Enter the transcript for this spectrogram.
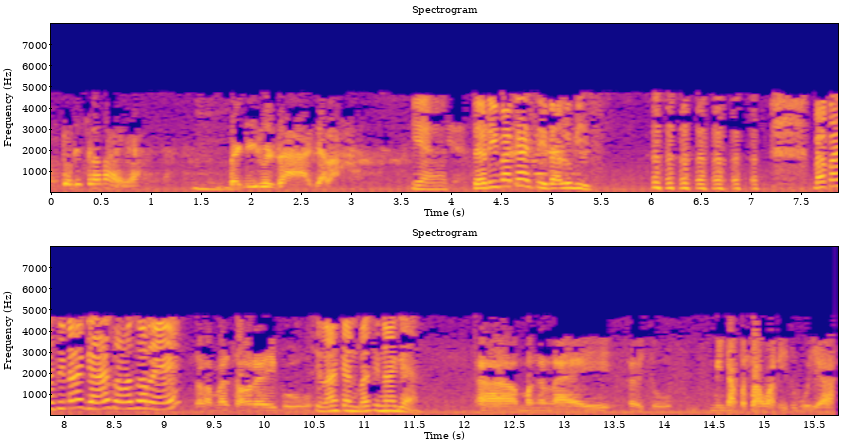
untuk di Surabaya? Begitu saja lah. Ya, terima kasih Pak Lubis. Bapak Sinaga, selamat sore. Selamat sore Ibu. Silahkan Pak Sinaga. Ah, mengenai eh, itu minyak pesawat itu Bu ya.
